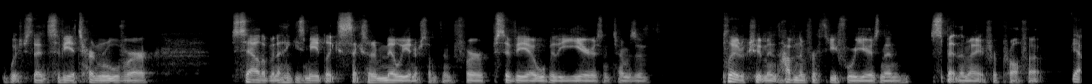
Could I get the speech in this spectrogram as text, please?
which then Sevilla turn over sell them, and I think he's made like six hundred million or something for Sevilla over the years in terms of player recruitment, having them for three, four years, and then spitting them out for profit. Yeah.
